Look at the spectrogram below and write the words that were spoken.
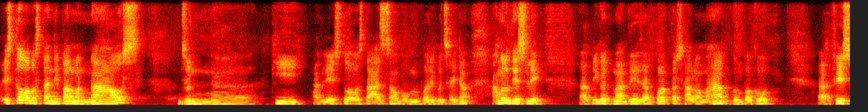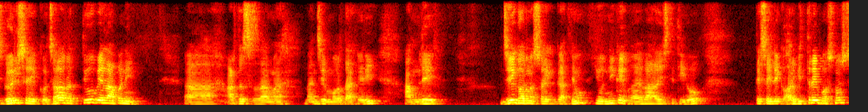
यस्तो अवस्था नेपालमा नआओस्। जुन कि हामीले यस्तो अवस्था आजसम्म भोग्नु परेको छैन। हाम्रो देशले विगतमा दुई हजार बहत्तर सालमा महाभूकम्पको फेस गरिसकेको छ र त्यो बेला पनि आठ दस हजारमा मान्छे मर्दाखेरि हामीले जे गर्न सकेका थियौँ यो निकै भयावह स्थिति हो। त्यसैले घरभित्रै बस्नुहोस्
